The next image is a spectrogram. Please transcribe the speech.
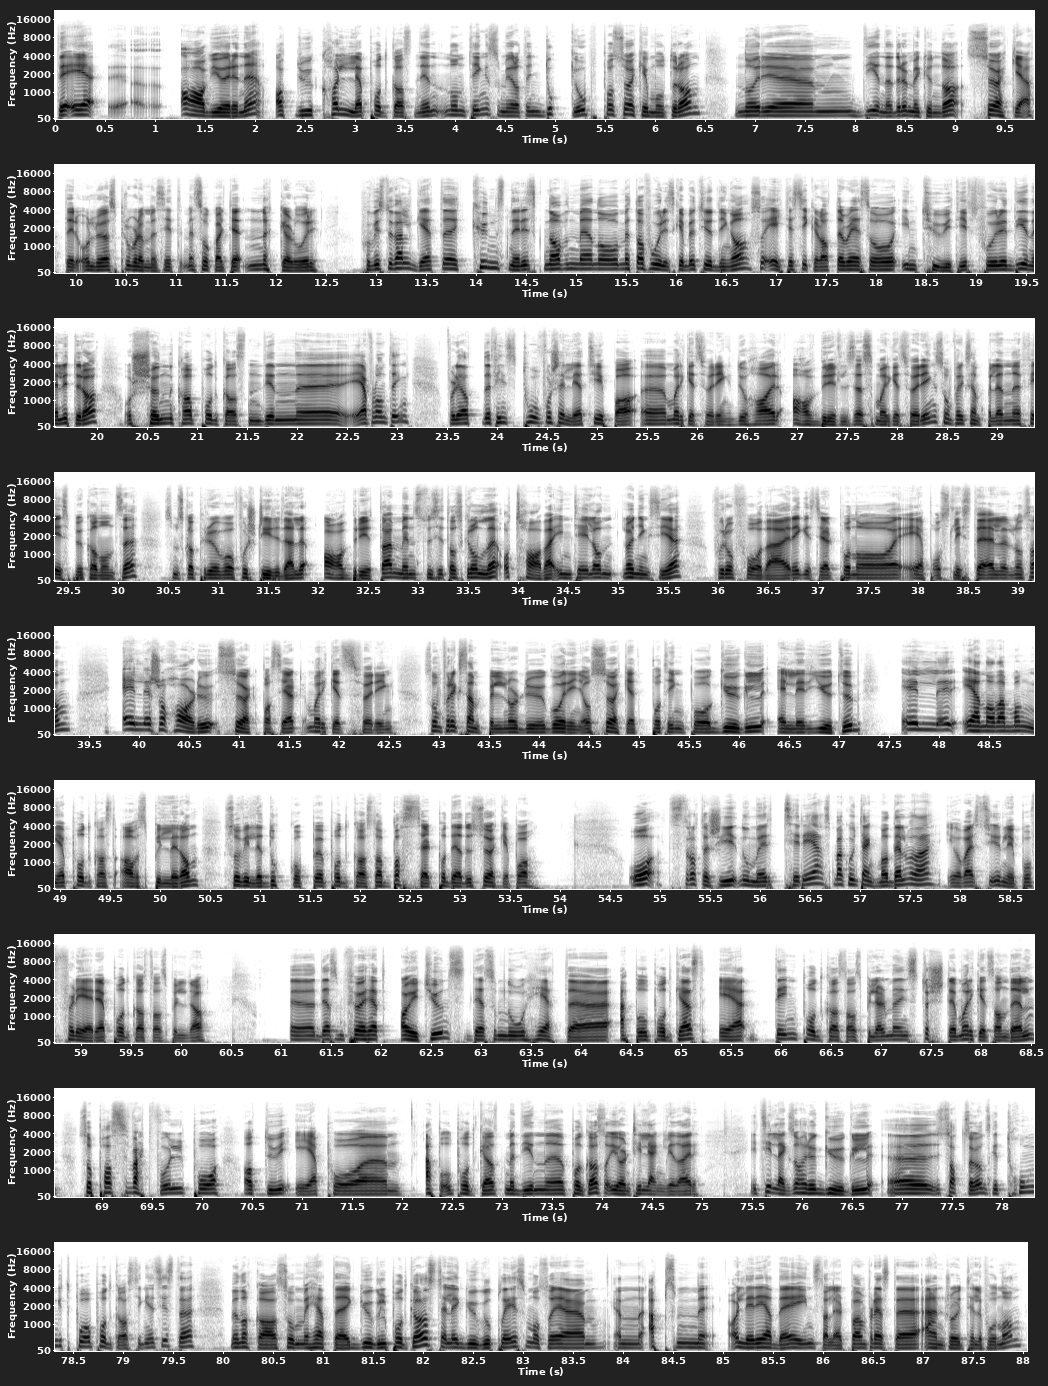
Det er eh, avgjørende at du kaller podkasten din noen ting som gjør at den dukker opp på søkemotorene når eh, dine drømmekunder søker etter å løse problemet sitt med såkalte nøkkelord. For hvis du velger et eh, kunstnerisk navn med noen metaforiske betydninger, så er det ikke sikkert at det blir så intuitivt for dine lyttere å skjønne hva podkasten din eh, er for noen ting. Fordi at det finnes to forskjellige typer uh, markedsføring. Du har avbrytelsesmarkedsføring, som f.eks. en Facebook-annonse som skal prøve å forstyrre deg eller avbryte deg mens du sitter og scroller, og ta deg inn til landingsside for å få deg registrert på noe e-postliste eller noe sånt. Eller så har du søkbasert markedsføring, som f.eks. når du går inn og søker på ting på Google eller YouTube, eller en av de mange podkastavspillerne, så vil det dukke opp podkaster basert på det du søker på. Og strategi nummer tre som jeg kunne tenke meg å dele med deg, er å være synlig på flere podkastavspillere. Eh, det som før het iTunes, det som nå heter Apple Podcast, er den podkastavspilleren med den største markedsandelen. Så pass i hvert fall på at du er på eh, Apple Podcast med din eh, podkast, og gjør den tilgjengelig der. I tillegg så har jo Google eh, satsa ganske tungt på podkasting i det siste, med noe som heter Google Podcast, eller Google Play, som også er en app som allerede er installert på de fleste Android-telefonene.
